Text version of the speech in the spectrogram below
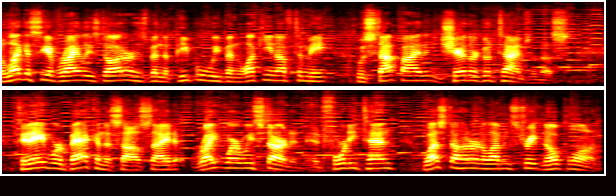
The legacy of Riley's daughter has been the people we've been lucky enough to meet who stop by and share their good times with us. Today we're back in the South Side, right where we started, at 4010 West 111th Street in Oak Lawn.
